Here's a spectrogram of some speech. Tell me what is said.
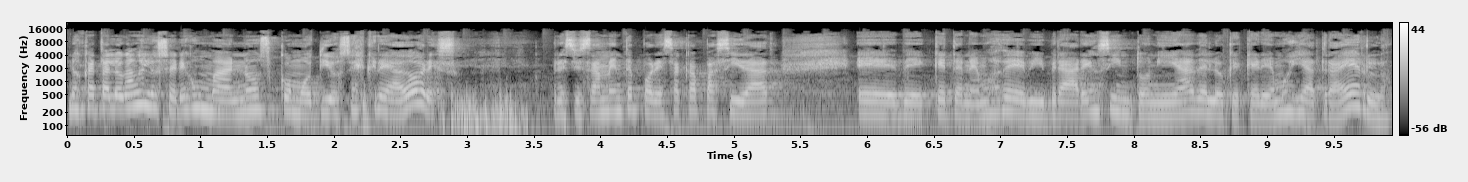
Nos catalogan a los seres humanos como dioses creadores, precisamente por esa capacidad eh, de, que tenemos de vibrar en sintonía de lo que queremos y atraerlo.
